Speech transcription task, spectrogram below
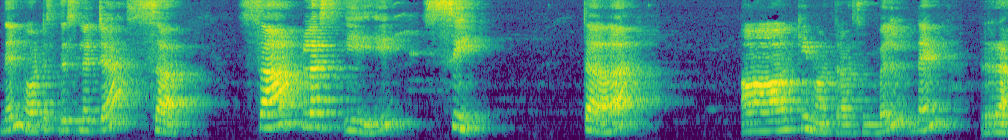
then what is this letter स स प्लस ई सी त आ की मात्रा सिंबल देन रा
